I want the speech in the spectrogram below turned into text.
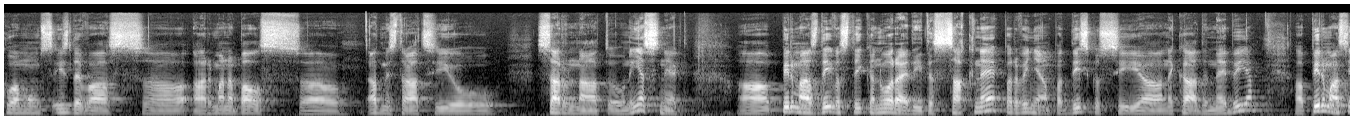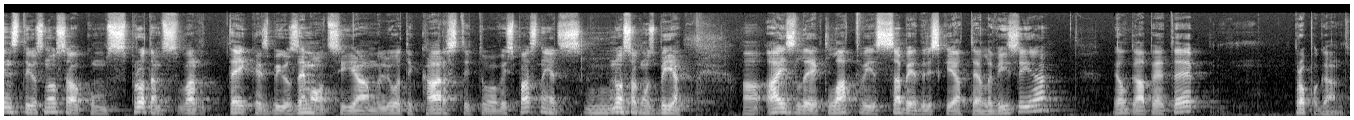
ko mums izdevās ar mana balss administrāciju sarunāt un iesniegt. Pirmās divas tika noraidītas saknē, par viņām pat diskusija nekāda nebija. Pirmās iniciatīvas nosaukums, protams, var teikt, ka es biju uz emocijām, ļoti karsti to visu pasniedzis. Mm -hmm. Nosaukums bija aizliegt Latvijas sabiedriskajā televīzijā LGBT propaganda.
